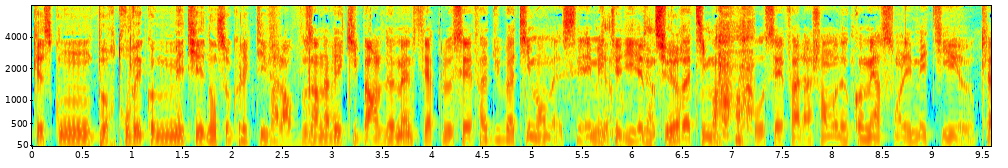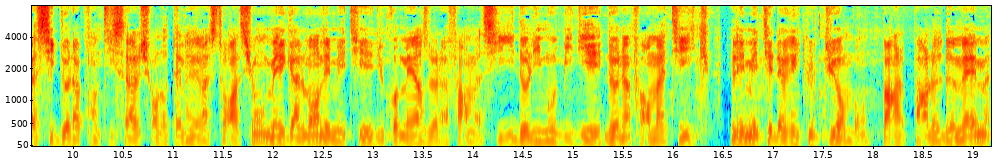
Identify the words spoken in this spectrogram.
Qu'est-ce qu'on peut retrouver comme métier dans ce collectif Alors vous en avez qui parlent d'eux-mêmes, c'est-à-dire que le CFA du bâtiment, ben, c'est les métiers du, bâtiment. Au CFA, la chambre de commerce sont les métiers euh, classiques de l'apprentissage sur l'hôtellerie-restauration, mais également les métiers du commerce, de la pharmacie, de l'immobilier, de l'informatique. Les métiers d'agriculture, bon, parlent d'eux-mêmes.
